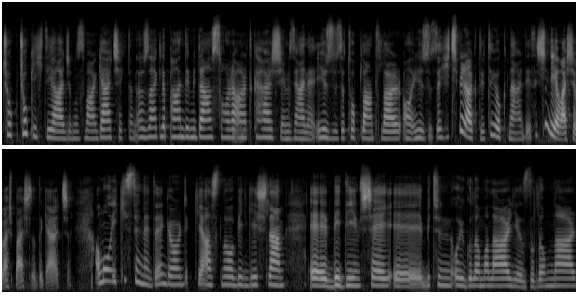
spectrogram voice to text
Çok çok ihtiyacımız var gerçekten. Özellikle pandemiden sonra artık her şeyimiz yani yüz yüze toplantılar, yüz yüze hiçbir aktivite yok neredeyse. Şimdi yavaş yavaş başladı gerçi. Ama o iki senede gördük ki aslında o bilgi işlem e, dediğim şey, e, bütün uygulamalar, yazılımlar,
